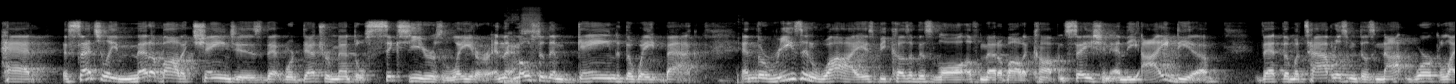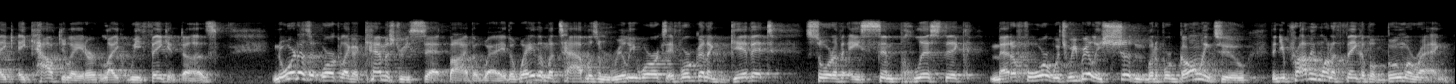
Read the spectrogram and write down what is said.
had essentially metabolic changes that were detrimental six years later, and that yes. most of them gained the weight back. And the reason why is because of this law of metabolic compensation and the idea that the metabolism does not work like a calculator, like we think it does. Nor does it work like a chemistry set, by the way. The way the metabolism really works, if we're going to give it sort of a simplistic metaphor, which we really shouldn't, but if we're going to, then you probably want to think of a boomerang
